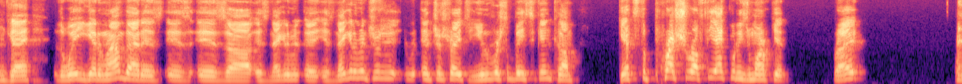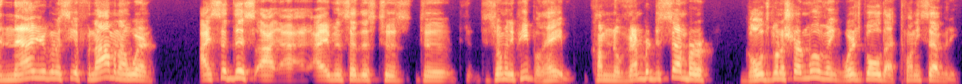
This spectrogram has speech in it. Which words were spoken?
Okay, the way you get around that is is is uh is negative is negative interest interest rates and universal basic income gets the pressure off the equities market, right? And now you're going to see a phenomenon where I said this. I, I, I even said this to, to to so many people. Hey, come November, December, gold's going to start moving. Where's gold at? 2070,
